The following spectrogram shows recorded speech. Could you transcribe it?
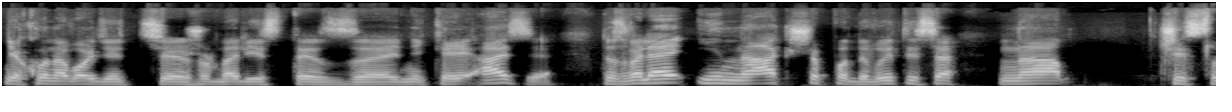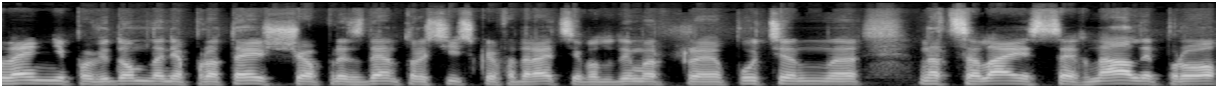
яку наводять журналісти з Нікей Азія, дозволяє інакше подивитися на численні повідомлення про те, що президент Російської Федерації Володимир Путін е, надсилає сигнали про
